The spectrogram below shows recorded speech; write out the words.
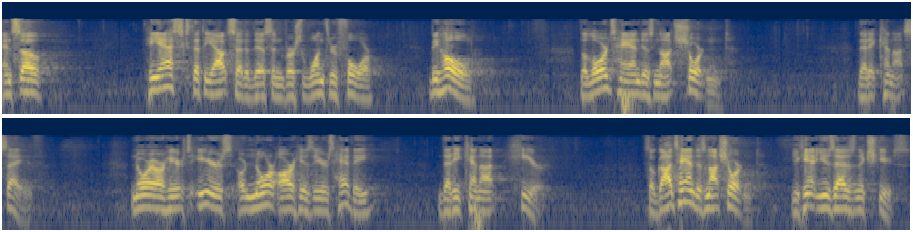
And so he asks at the outset of this in verse 1 through 4, Behold, the Lord's hand is not shortened that it cannot save, nor are his ears or nor are his ears heavy that he cannot hear. So God's hand is not shortened. You can't use that as an excuse.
